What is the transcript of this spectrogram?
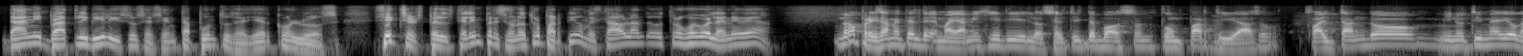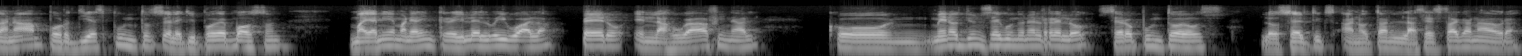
Danny Bradley Bill hizo 60 puntos ayer con los Sixers, pero usted le impresionó otro partido. Me estaba hablando de otro juego de la NBA. No, precisamente el de Miami Heat y los Celtics de Boston fue un partidazo. Faltando minuto y medio ganaban por 10 puntos el equipo de Boston. Miami de manera increíble lo iguala, pero en la jugada final, con menos de un segundo en el reloj, 0.2, los Celtics anotan la sexta ganadora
